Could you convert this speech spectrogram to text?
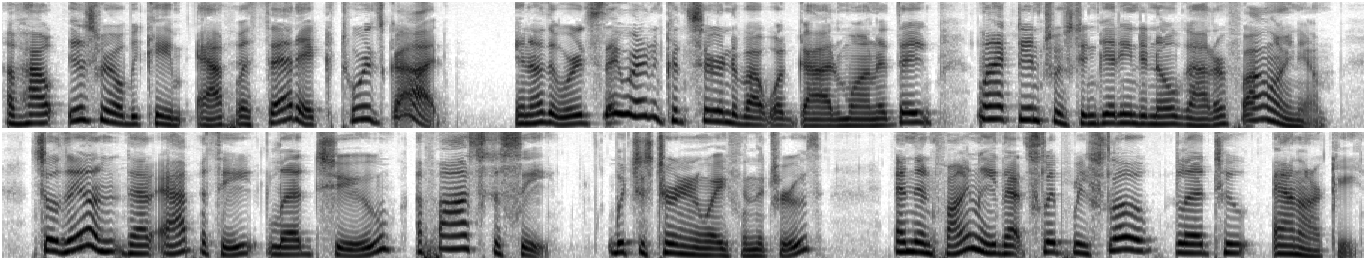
of how Israel became apathetic towards God. In other words, they weren't concerned about what God wanted. They lacked interest in getting to know God or following Him. So then that apathy led to apostasy, which is turning away from the truth. And then finally, that slippery slope led to anarchy,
